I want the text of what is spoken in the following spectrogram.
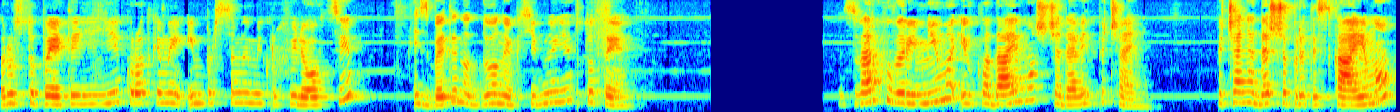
розтопити її короткими імпульсами в мікрохвильовці і збити до необхідної густоти. Зверху вирівнюємо і вкладаємо ще 9 печень. Печення дещо притискаємо.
